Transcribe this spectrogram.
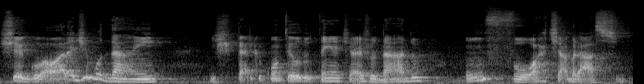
chegou a hora de mudar, hein? Espero que o conteúdo tenha te ajudado. Um forte abraço.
